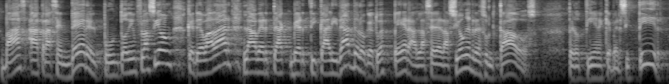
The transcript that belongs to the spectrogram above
Vas a trascender el punto de inflación que te va a dar la verticalidad de lo que tú esperas, la aceleración en resultados pero tienes que persistir.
